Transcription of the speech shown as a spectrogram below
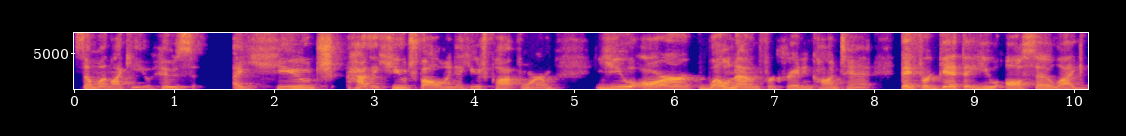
someone like you who's a huge has a huge following a huge platform you are well known for creating content they forget that you also like mm-hmm.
